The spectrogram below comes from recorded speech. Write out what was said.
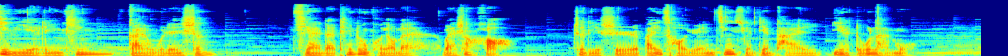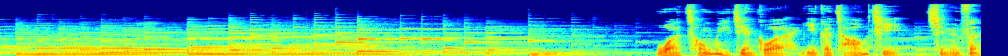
静夜聆听，感悟人生。亲爱的听众朋友们，晚上好！这里是百草园精选电台夜读栏目。我从未见过一个早起、勤奋、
